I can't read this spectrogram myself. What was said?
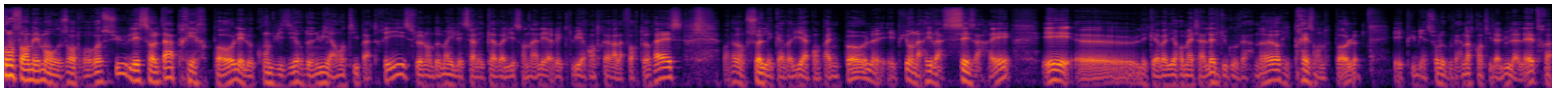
Conformément aux ordres reçus, les soldats prirent Paul et le conduisirent de nuit à Antipatris. Le lendemain, ils laissèrent les cavaliers s'en aller avec lui et rentrèrent à la forteresse. Voilà, donc seuls les cavaliers accompagnent Paul. Et puis on arrive à Césarée et euh, les cavaliers remettent la lettre du gouverneur. Ils présentent Paul. Et puis bien sûr, le gouverneur, quand il a lu la lettre,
